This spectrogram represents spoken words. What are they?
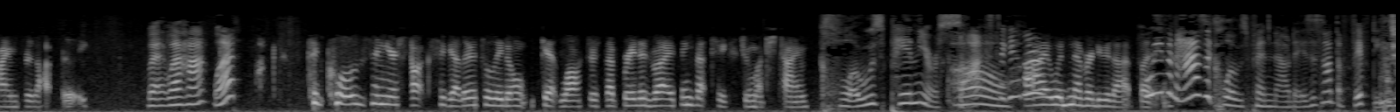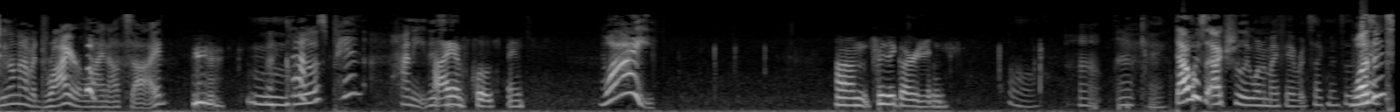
time for that really? What, what, huh? What? To clothespin your socks together so they don't get lost or separated, but I think that takes too much time. Clothespin your socks Oh, together? I would never do that, but Who even has a clothespin nowadays? It's not the 50s. We don't have a dryer line outside. Mm. Clothespin? Honey, this I is... have clothespins. Why? Um, for the garden. Oh. Oh, okay. That was actually one of my favorite segments. Of the Wasn't day.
